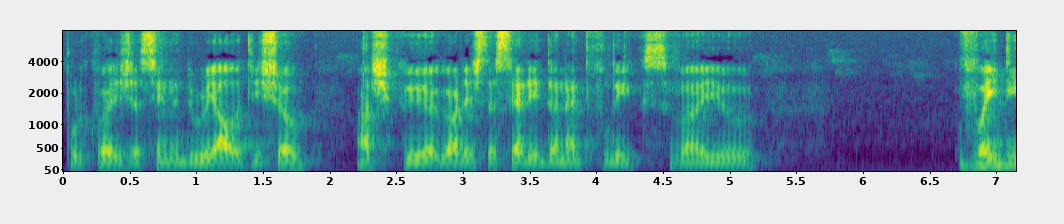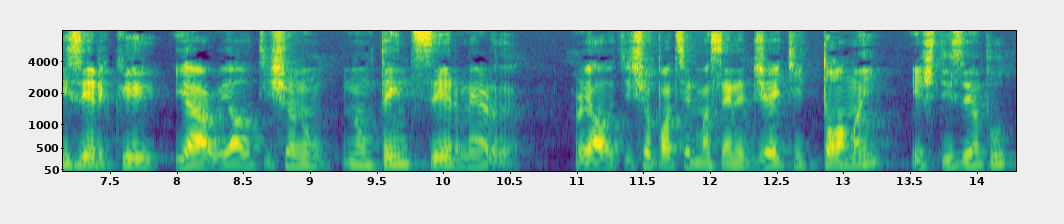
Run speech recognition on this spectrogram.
Porque vejo a cena do reality show. Acho que agora esta série da Netflix veio veio dizer que yeah, reality show não, não tem de ser merda. Reality show pode ser uma cena de jeito e tomem este exemplo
